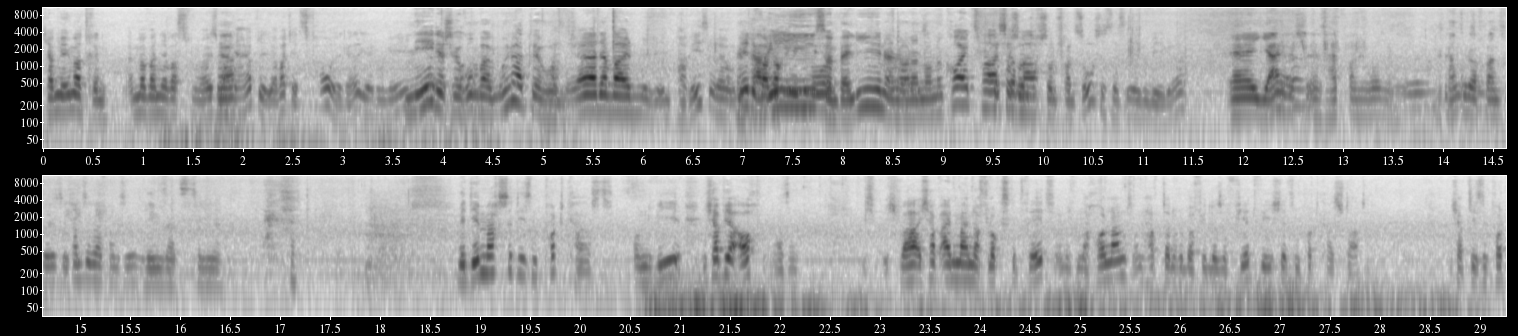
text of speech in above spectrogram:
Ich habe ihn ja immer drin. Immer wenn ihr was Neues Ja. macht. Ja, ihr- wart jetzt faul, gell, irgendwie? Nee, der Jerome war im Urlaub, der Hund. Ja, der war in, in Paris oder? Nee, in der war noch Paris irgendwo. und Berlin, dann hat er noch eine Kreuzfahrt Das ist doch so so ein Franzose ist das irgendwie, gell? Äh, ja, der ist, ist halb Franzose. Er kann sogar Französisch. Kann sogar Französisch. Im Gegensatz zu mir. Mit dem machst du diesen Podcast. Und wie, ich habe ja auch, also ich, ich war, ich habe einen meiner Vlogs gedreht und nach Holland und habe darüber philosophiert, wie ich jetzt einen Podcast starte. Ich habe diesen, Pod,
